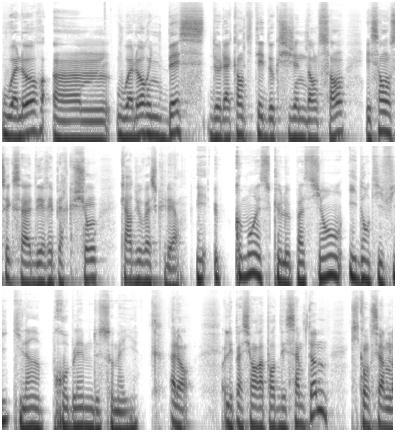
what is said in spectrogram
ou alors, un, ou alors une baisse de la quantité d'oxygène dans le sang et ça, on sait que ça a des répercussions cardiovasculaires. Et comment est-ce que le patient identifie qu'il a un problème de sommeil? Alors, les patients rapportent des symptômes qui concernent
